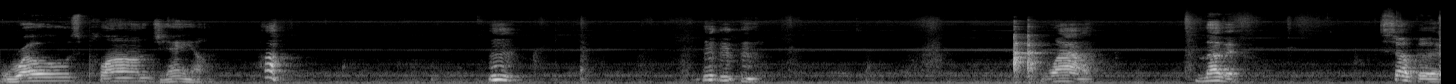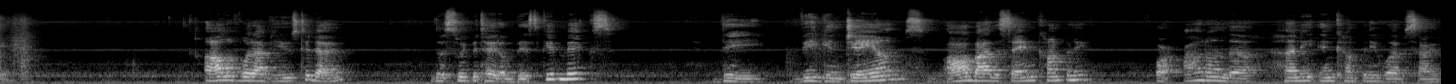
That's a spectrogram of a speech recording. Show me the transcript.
rose plum jam. Huh. Mm. Mm-mm-mm. Wow. Love it. So good all of what I've used today the sweet potato biscuit mix, the vegan jams, all by the same company, or out on the Honey and Company website.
